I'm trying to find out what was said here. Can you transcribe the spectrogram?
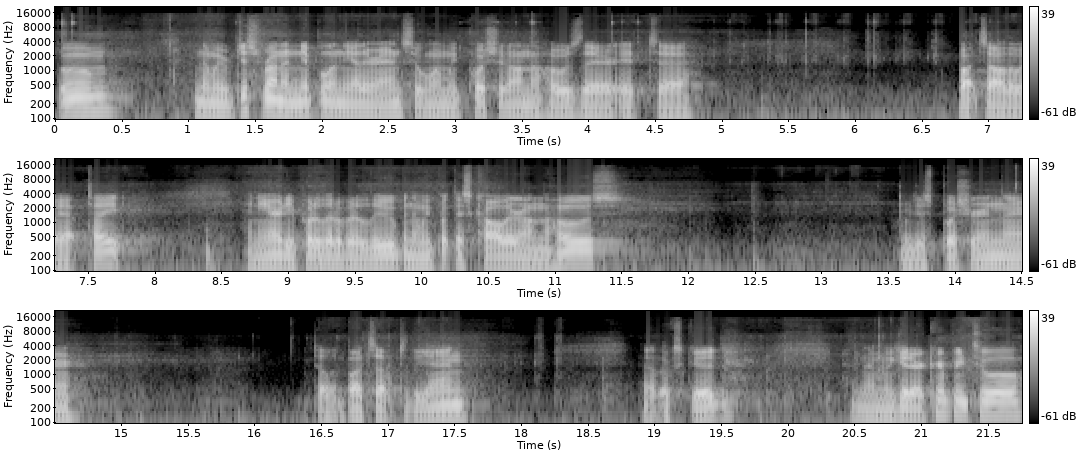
Boom. And then we just run a nipple in the other end so when we push it on the hose there, it uh, butts all the way up tight. And he already put a little bit of lube and then we put this collar on the hose. We just push her in there until it butts up to the end. That looks good. And then we get our crimping tool,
